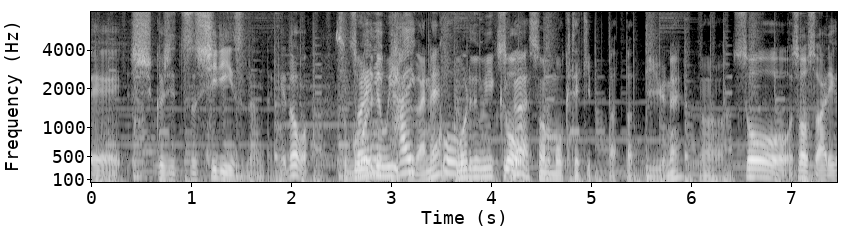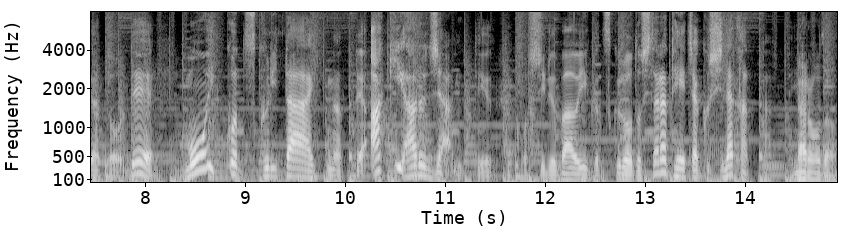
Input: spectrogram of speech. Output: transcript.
えー祝日シリーズなんだけどそうゴールデンウィークがね、それに対抗ゴールデンウィークがその目的だったっていうね。うん。そうそうそうありがとう。でもう一個作りたいってなって秋あるじゃんって言ってこうシルバーウィーク作ろうとしたら定着しなかったっていう。なるほど。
